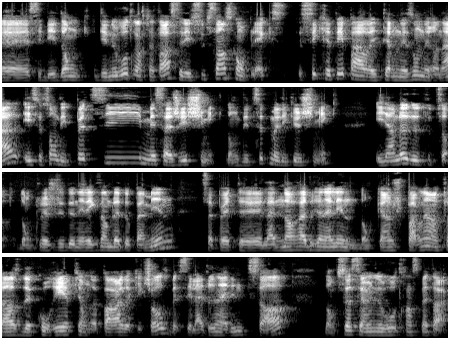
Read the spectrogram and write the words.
Euh, c'est des, donc des neurotransmetteurs, c'est des substances complexes sécrétées par les terminaisons neuronales et ce sont des petits messagers chimiques, donc des petites molécules chimiques. Et il y en a de toutes sortes. Donc là, je vais donner l'exemple de la dopamine. Ça peut être euh, la noradrénaline. Donc quand je parlais en classe de courir puis on a peur de quelque chose, ben, c'est l'adrénaline qui sort. Donc ça, c'est un neurotransmetteur.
